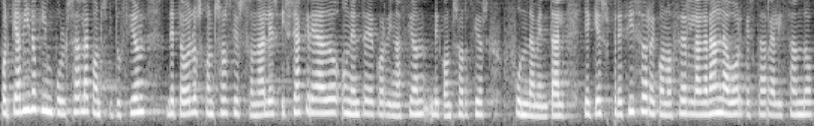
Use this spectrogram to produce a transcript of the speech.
porque ha habido que impulsar la constitución de todos los consorcios zonales y se ha creado un ente de coordinación de consorcios fundamental. Y aquí es preciso reconocer la gran labor que está realizando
